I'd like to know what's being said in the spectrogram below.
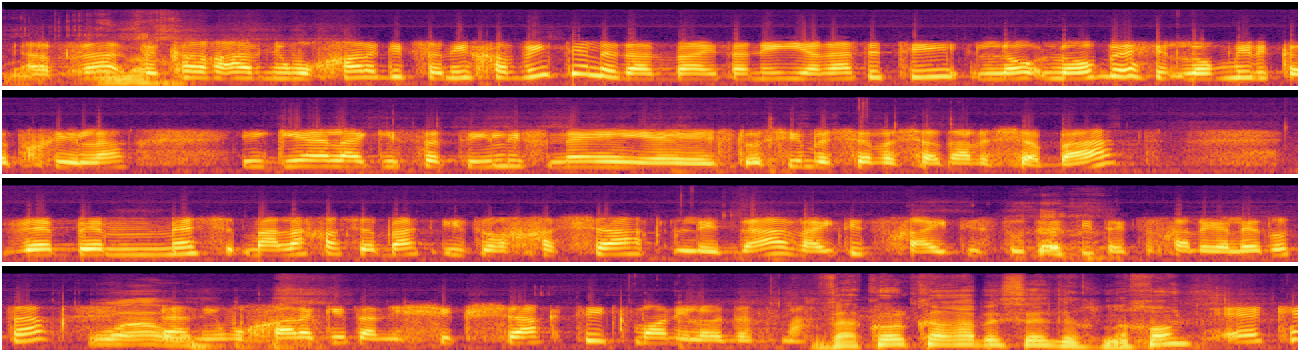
אבל, וקרה, אני מוכרחה להגיד שאני חוויתי לידת בית, אני ילדתי, לא, לא, לא מלכתחילה, הגיעה אליי גיסתי לפני אה, 37 שנה לשבת, ובמהלך השבת התרחשה לידה, והייתי צריכה, הייתי סטודנטית, הייתי צריכה לילד אותה, וואו. ואני מוכרחה להגיד, אני שקשקתי כמו אני לא יודעת מה. והכל קרה בסדר, נכון? אה, כן,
